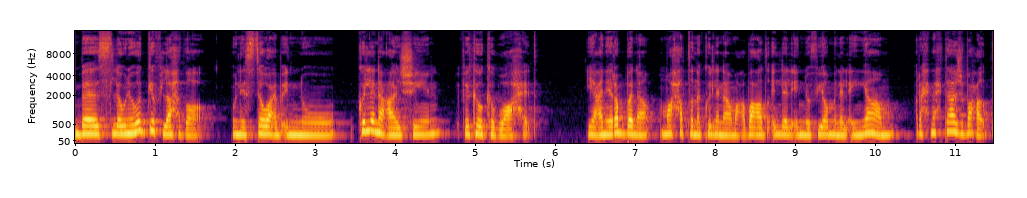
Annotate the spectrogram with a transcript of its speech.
بس لو نوقف لحظة ونستوعب إنه كلنا عايشين في كوكب واحد يعني ربنا ما حطنا كلنا مع بعض إلا لأنه في يوم من الأيام رح نحتاج بعض.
